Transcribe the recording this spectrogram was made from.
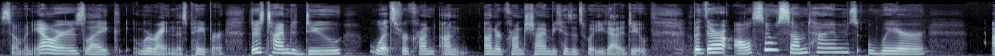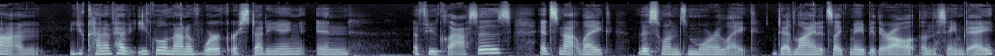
so many hours, like, we're writing this paper. There's time to do what's for crunch, on, under crunch time because it's what you got to do. But there are also sometimes where um, you kind of have equal amount of work or studying in a few classes. It's not like this one's more like deadline. It's like maybe they're all on the same day.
